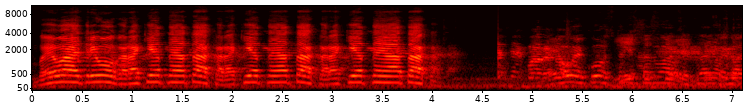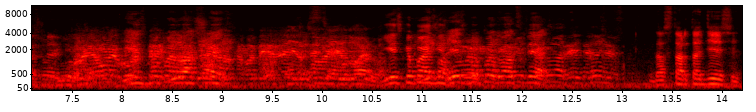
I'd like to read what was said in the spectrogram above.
Боевая тревога, ракетная атака, ракетная атака, ракетная атака. Боевой курс 320. Занял базовый Есть БП-26. Есть КП-1. Есть БП-25. До старта 10,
